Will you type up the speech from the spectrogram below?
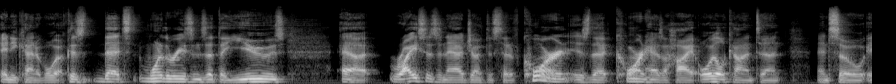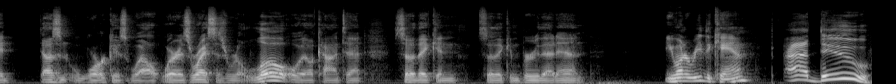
any kind of oil. Because that's one of the reasons that they use uh, rice as an adjunct instead of corn is that corn has a high oil content, and so it doesn't work as well. Whereas rice has real low oil content, so they can so they can brew that in. You want to read the can? I do.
